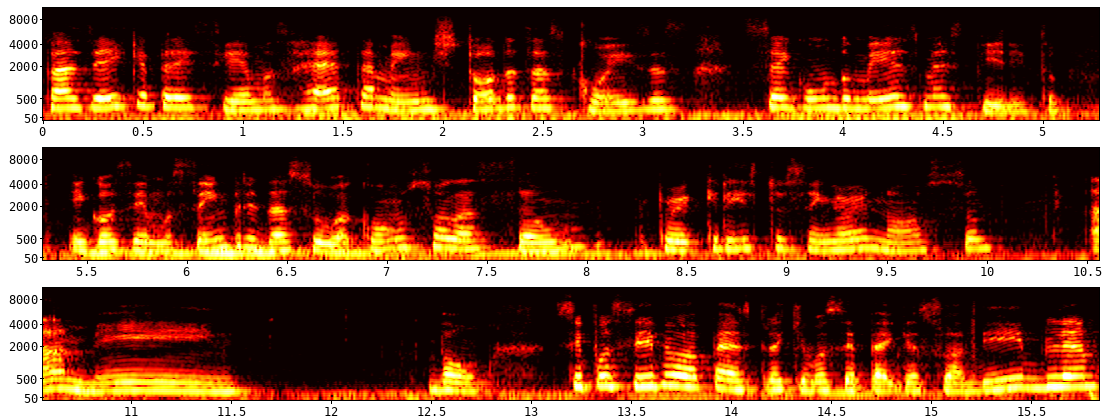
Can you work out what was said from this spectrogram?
fazei que apreciemos retamente todas as coisas segundo o mesmo Espírito, e gozemos sempre da sua consolação por Cristo Senhor nosso. Amém. Bom, se possível, eu peço para que você pegue a sua Bíblia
